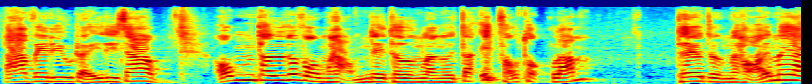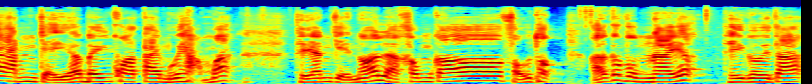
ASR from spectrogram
À về điều trị thì sao? Ung thư cái vùng họng thì thường là người ta ít phẫu thuật lắm. Theo trường hỏi mấy anh chị ở bên khoa tai mũi họng á thì anh chị nói là không có phẫu thuật. Ở cái vùng này á, thì người ta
